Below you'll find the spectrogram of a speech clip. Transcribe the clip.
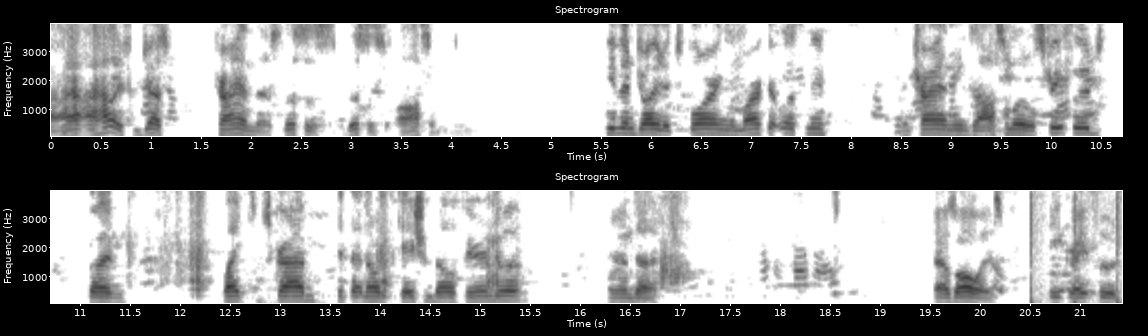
I, I highly suggest trying this. This is this is awesome. You've enjoyed exploring the market with me and trying these awesome little street foods, go ahead and like, subscribe, hit that notification bell if you're into it. And uh, as always, eat great food.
